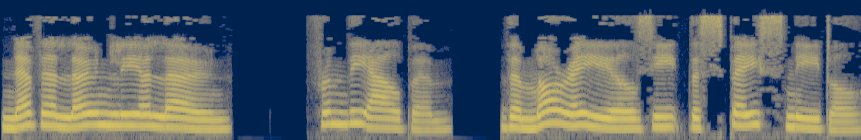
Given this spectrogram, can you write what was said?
Never Lonely Alone, from the album, The Moray Eels Eat the Space Needle,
